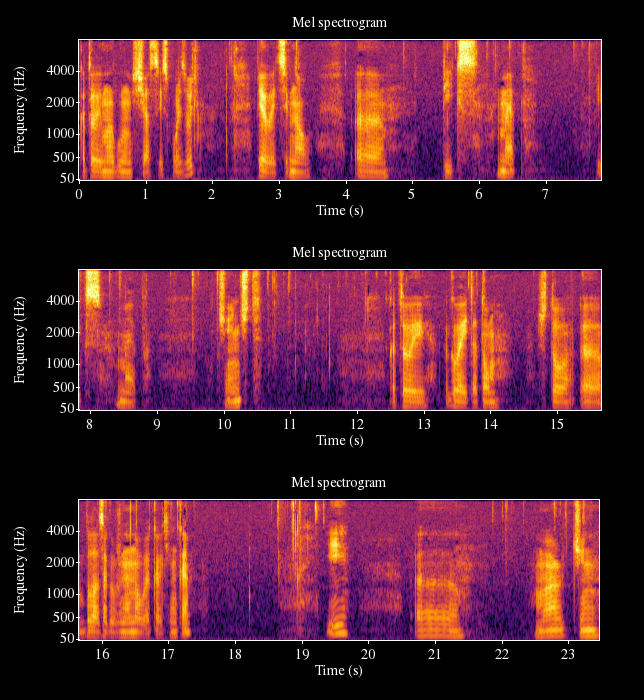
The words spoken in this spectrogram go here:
которые мы будем сейчас использовать. Первый это сигнал э, PixMap, PixMap changed, который говорит о том, что э, была загружена новая картинка. И э, margin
